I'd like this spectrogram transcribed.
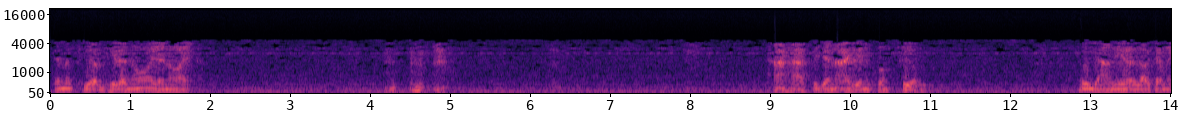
แต่มันเสื่อมทีละน้อยละน้อย ถ้าหากพิจารณาเห็นความเสื่อมตัวอย่างนี้เราจะไม่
